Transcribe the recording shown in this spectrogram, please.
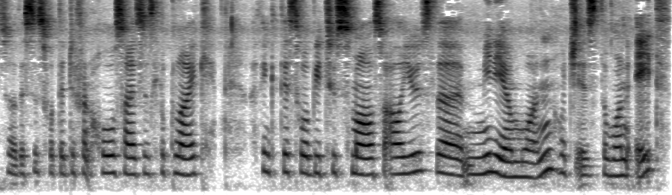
So this is what the different hole sizes look like. I think this will be too small, so I'll use the medium one, which is the one eighth.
